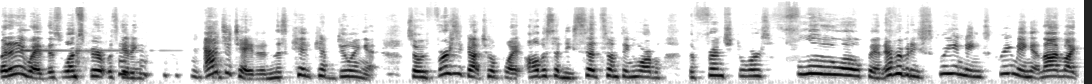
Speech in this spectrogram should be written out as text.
But anyway, this one spirit was getting agitated and this kid kept doing it. So at first it got to a point, all of a sudden he said something horrible. The French doors flew open. Everybody's screaming, screaming. And I'm like,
